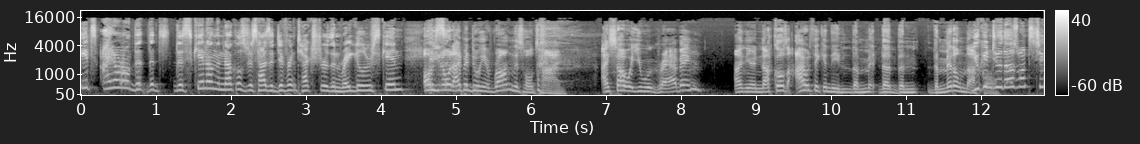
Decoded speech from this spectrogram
It's I don't know the, the the skin on the knuckles just has a different texture than regular skin. Oh, It's- you know what? I've been doing it wrong this whole time. I saw what you were grabbing on your knuckles. I was thinking the the the the, the middle knuckle. You can do those ones too.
